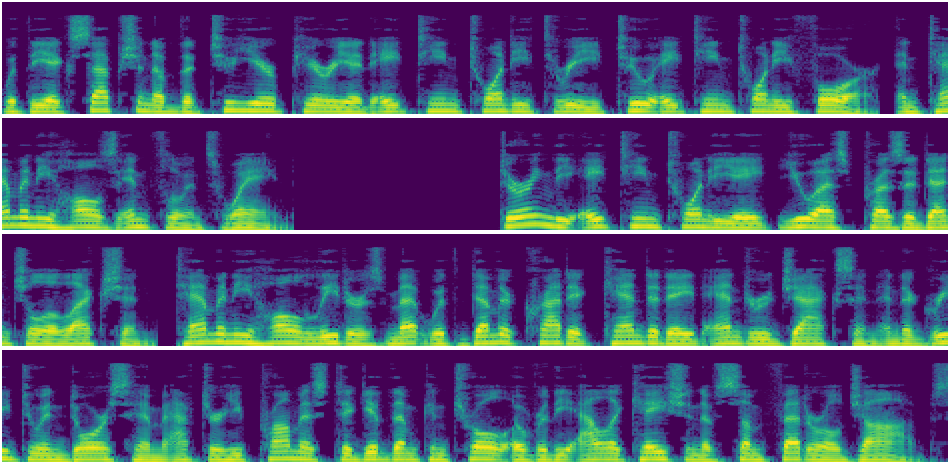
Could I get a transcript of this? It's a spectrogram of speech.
with the exception of the two-year period 1823–1824, and Tammany Hall's influence waned. During the 1828 U.S. presidential election, Tammany Hall leaders met with Democratic candidate Andrew Jackson and agreed to endorse him after he promised to give them control over the allocation of some federal jobs.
